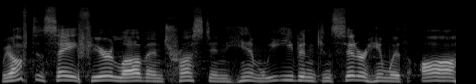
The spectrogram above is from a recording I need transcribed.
We often say fear, love, and trust in Him. We even consider Him with awe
